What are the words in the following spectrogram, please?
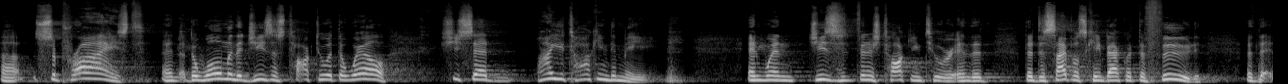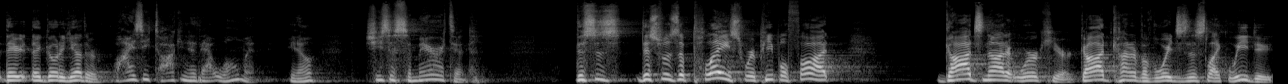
uh, surprised. And the woman that Jesus talked to at the well, she said, Why are you talking to me? And when Jesus had finished talking to her and the, the disciples came back with the food, they, they, they go together. Why is he talking to that woman? You know, she's a Samaritan. This, is, this was a place where people thought God's not at work here. God kind of avoids this like we do.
